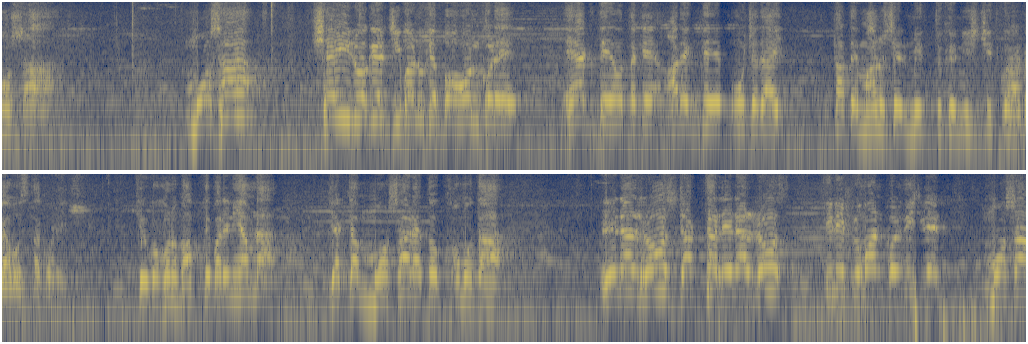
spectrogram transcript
মশা। মশা সেই রোগের জীবাণুকে বহন করে এক দেহ থেকে আরেক দেহে পৌঁছে দেয়, তাতে মানুষের মৃত্যুকে নিশ্চিত করার ব্যবস্থা করে। কেউ কখনো ভাবতে পারেনি আমরা যে একটা মশার এত ক্ষমতা? রেনাল রস, ডাক্তার রেনাল রস, তিনি প্রমাণ করে দিয়েছিলেন মশা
